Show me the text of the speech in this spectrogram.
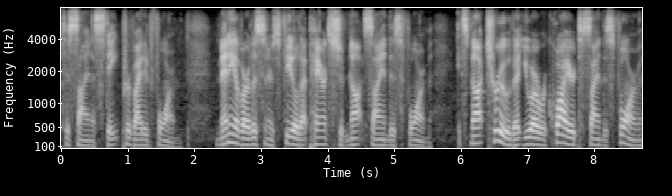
to sign a state provided form. Many of our listeners feel that parents should not sign this form. It's not true that you are required to sign this form,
